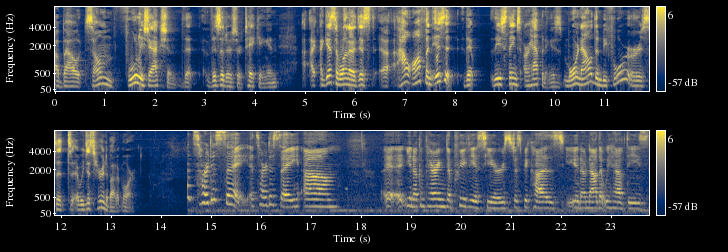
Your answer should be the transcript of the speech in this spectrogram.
about some foolish action that visitors are taking. And I, I guess I want to just, uh, how often is it that these things are happening? Is it more now than before, or is it, are we just hearing about it more? It's hard to say. It's hard to say. Um, it, you know, comparing to previous years, just because you know now that we have these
